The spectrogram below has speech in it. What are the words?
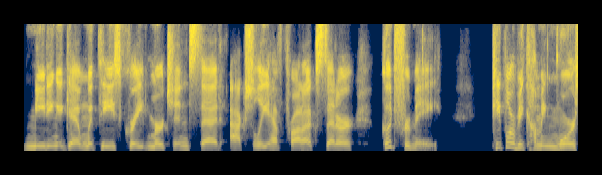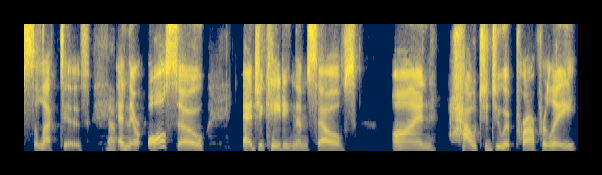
meeting again with these great merchants that actually have mm. products that are good for me. People are becoming more selective and they're also educating themselves on how to do it properly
